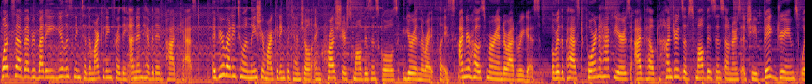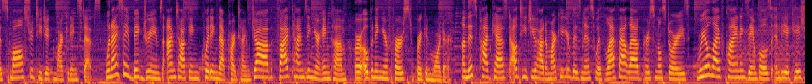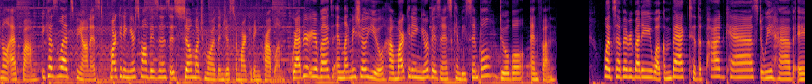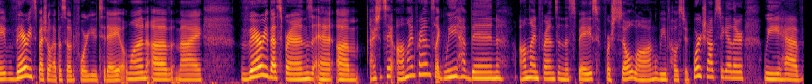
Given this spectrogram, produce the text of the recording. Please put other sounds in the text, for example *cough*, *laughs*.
What's up, everybody? You're listening to the Marketing for the Uninhibited podcast. If you're ready to unleash your marketing potential and crush your small business goals, you're in the right place. I'm your host, Miranda Rodriguez. Over the past four and a half years, I've helped hundreds of small business owners achieve big dreams with small strategic marketing steps. When I say big dreams, I'm talking quitting that part time job, five timesing your income, or opening your first brick and mortar. On this podcast, I'll teach you how to market your business with laugh out loud personal stories, real life client examples, and the occasional F bomb. Because let's be honest, honest, marketing your small business is so much more than just a marketing problem. Grab your earbuds and let me show you how marketing your business can be simple, doable, and fun. What's up, everybody? Welcome back to the podcast. We have a very special episode for you today. One of my very best friends, and um, I should say online friends. Like, we have been online friends in this space for so long. We've hosted workshops together. We have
